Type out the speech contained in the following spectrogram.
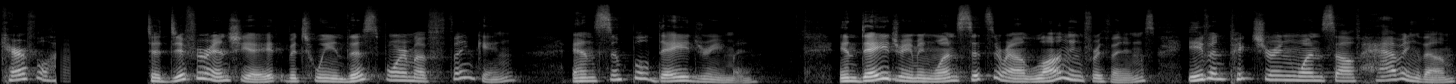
careful to differentiate between this form of thinking and simple daydreaming. In daydreaming, one sits around longing for things, even picturing oneself having them,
